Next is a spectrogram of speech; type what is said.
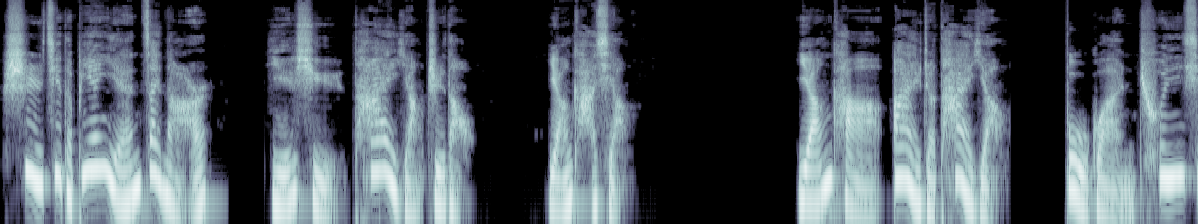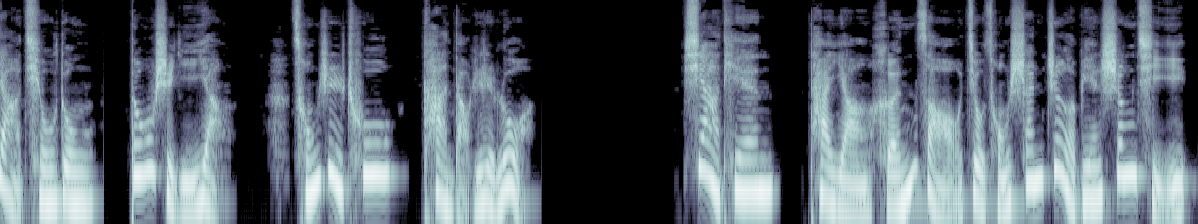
世界的边沿在哪儿？也许太阳知道。杨卡想，杨卡爱着太阳，不管春夏秋冬都是一样，从日出看到日落。夏天，太阳很早就从山这边升起，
